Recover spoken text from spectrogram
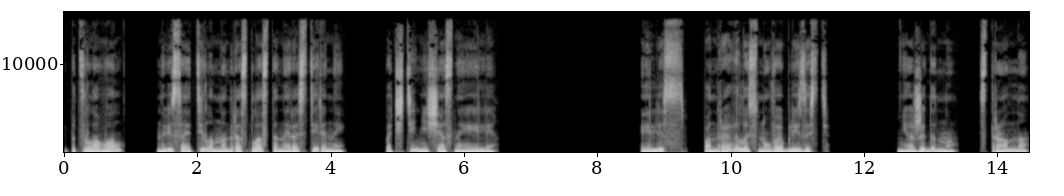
и поцеловал, нависая телом над распластанной, растерянной, почти несчастной Элли. Элис понравилась новая близость. Неожиданно, Странно,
